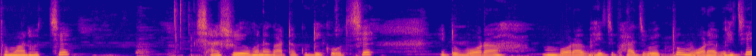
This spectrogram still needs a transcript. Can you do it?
তোমার হচ্ছে, শাশুড়ি ওখানে কাটাকুটি করছে একটু বড়া বড়া ভেজ, ভাজবো একটু, বড়া ভেজে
